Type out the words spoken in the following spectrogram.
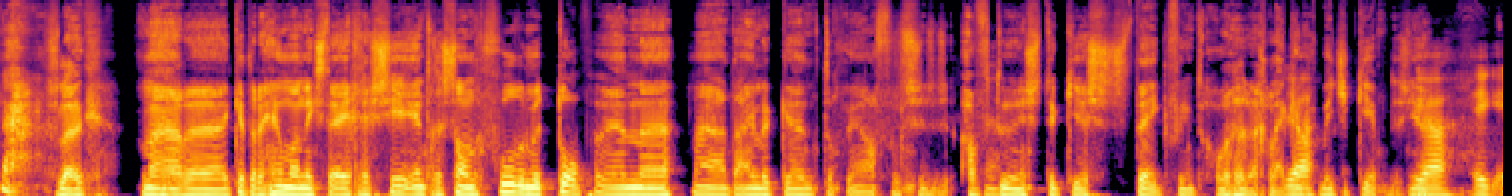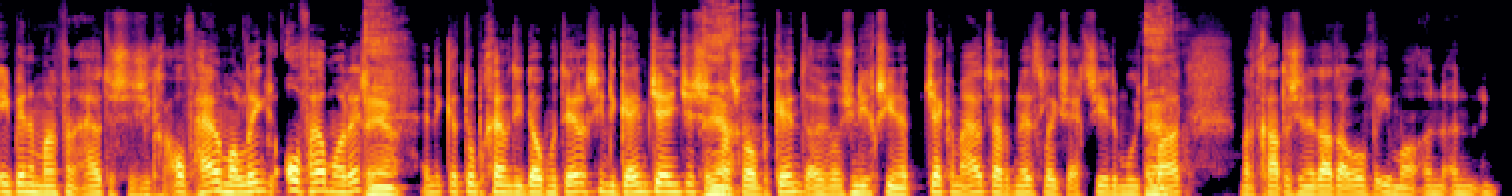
Nou, dat is leuk. Maar eh, ik heb er helemaal niks tegen. Zeer interessant. Voelde me top. En eh, maar uiteindelijk eh, toch weer af, af en toe een stukje steak vind ik toch wel heel erg lekker. Ja. Een beetje kip. Dus ja. Ja, ik, ik ben een man van uiterste. Dus ik ga of helemaal links of helemaal rechts. Ja. En ik heb op een gegeven moment die documentaire gezien, de Game Changers. Was wel bekend. Als, als je niet gezien hebt, check hem uit. Staat op Netflix, echt zeer de moeite waard. Maar het gaat dus inderdaad ook over iemand, een, een,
